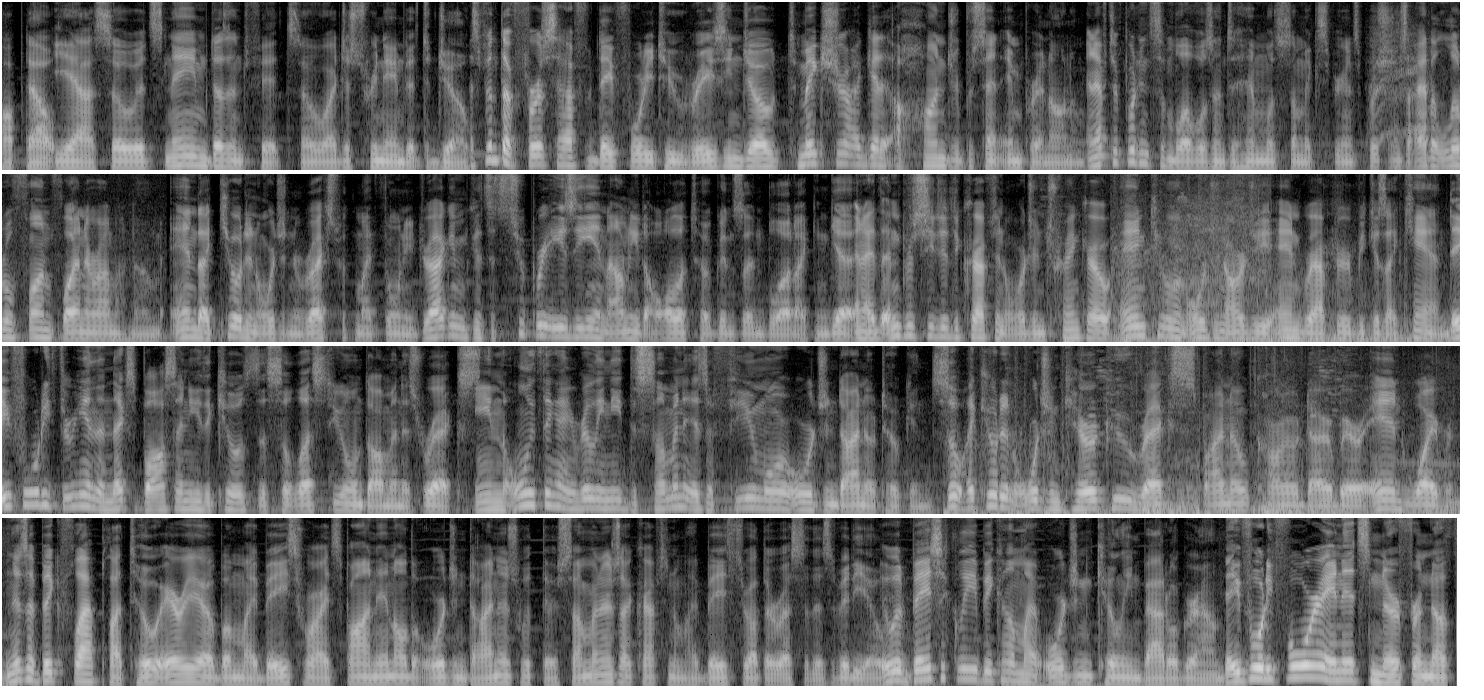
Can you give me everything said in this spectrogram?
popped out. Yeah, so its name doesn't fit, so I just renamed it to Joe. I spent the first half of day 42 raising Joe to make sure I get a 100% imprint on him. And after putting some levels into him with some experience potions, I had a little fun flying around on him, and I killed an Origin Rex with my Thorny Dragon because it's super easy and I'll need all the tokens and blood I can get. And I then proceeded to craft an Origin Tranko and kill an Origin Argy and Raptor because I can. Day 43 and the next boss I need to kill is the Celestial Indominus Rex. And the only thing I really need to summon is a few more Origin Dino tokens. So I killed an Origin Karaku, Rex, Spino, Carno, Dire Bear, and Wyvern. And there's a big flat plateau area above my base where I'd spawn in all the Origin Dinos with their summoners I crafted in my base throughout the rest of this video. It would basically become my Origin killing battleground. Day 44 and it's nerf for nothing.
